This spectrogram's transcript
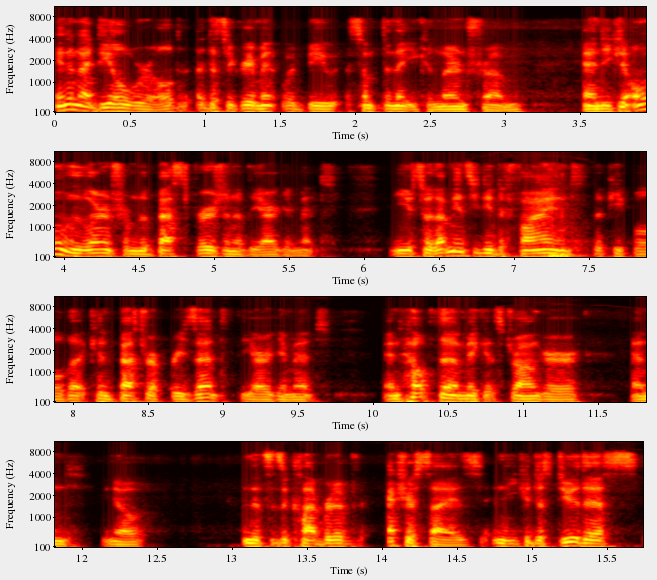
in an ideal world, a disagreement would be something that you can learn from, and you can only learn from the best version of the argument. You, so that means you need to find the people that can best represent the argument and help them make it stronger. And you know, and this is a collaborative exercise, and you can just do this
